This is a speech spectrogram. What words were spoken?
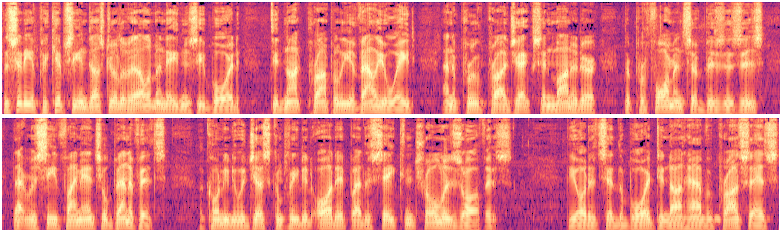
The City of Poughkeepsie Industrial Development Agency Board did not properly evaluate and approve projects and monitor the performance of businesses that receive financial benefits, according to a just completed audit by the State Comptroller's Office. The audit said the board did not have a process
